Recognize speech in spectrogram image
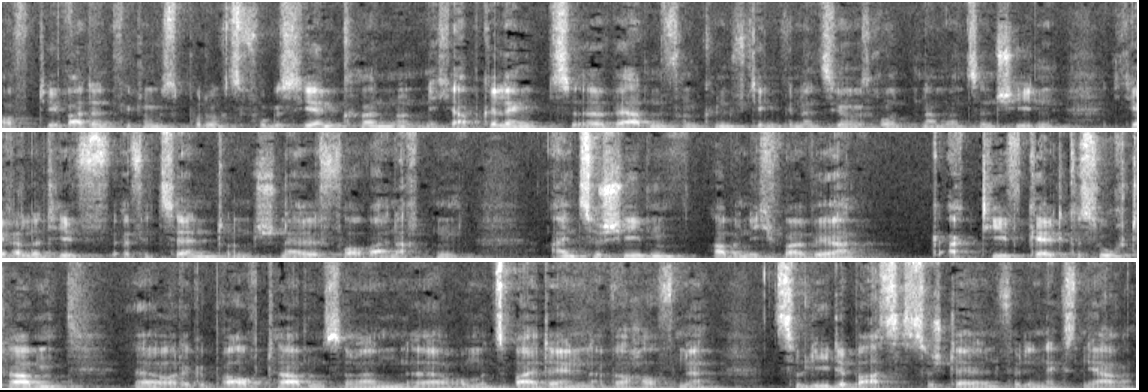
auf die Weiterentwicklung des Produkts fokussieren können und nicht abgelenkt äh, werden von künftigen Finanzierungsrunden, haben wir uns entschieden, die relativ effizient und schnell vor Weihnachten einzuschieben, aber nicht, weil wir aktiv Geld gesucht haben äh, oder gebraucht haben, sondern äh, um uns weiterhin einfach auf eine solide Basis zu stellen für die nächsten Jahre.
